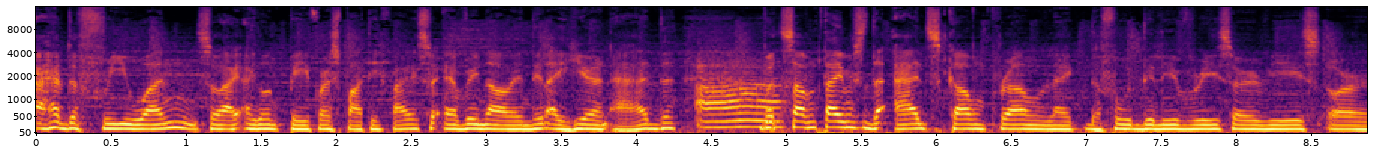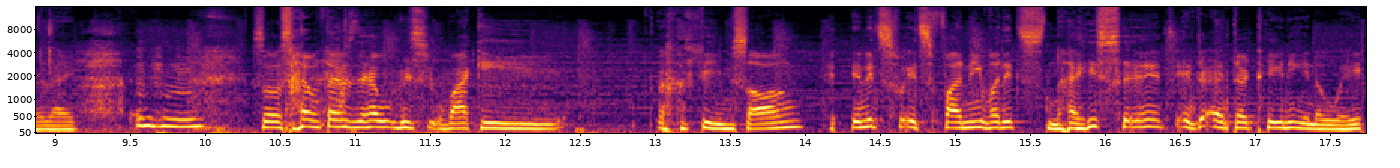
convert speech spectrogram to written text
I have the free one, so I, I don't pay for Spotify. So every now and then I hear an ad, Ah. but sometimes the ads come from like the food delivery service or like. So sometimes they have this wacky theme song and it's it's funny but it's nice it's enter- entertaining in a way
